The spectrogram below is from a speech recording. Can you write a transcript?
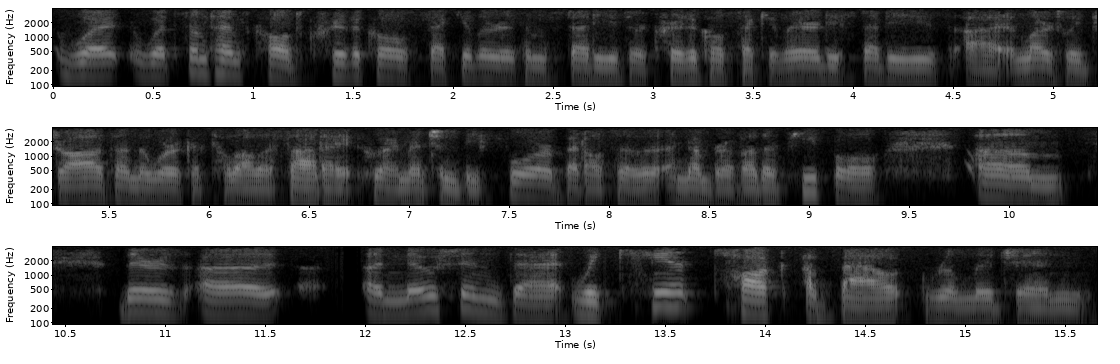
what what's sometimes called critical secularism studies or critical secularity studies, uh, it largely draws on the work of Talal Asad, who I mentioned before, but also a number of other people. Um, there's a, a notion that we can't talk about religion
